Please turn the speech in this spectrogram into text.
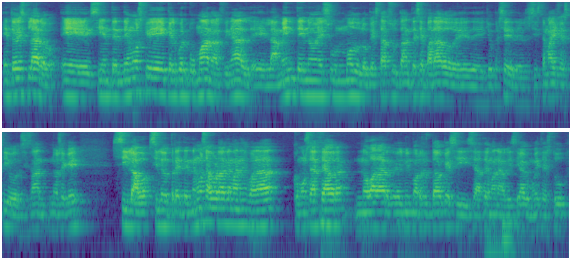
Entonces, claro, si entendemos que, que, el cuerpo humano, al final, la mente no es un módulo que está absolutamente separado de, de yo qué sé, del sistema digestivo, del sistema no sé qué, si lo, si lo pretendemos abordar de manera separada, como se hace ahora, no va a dar el mismo resultado que si se hace de manera holística, como dices tú.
